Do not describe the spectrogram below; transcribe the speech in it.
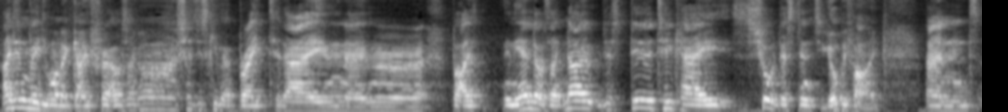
I didn't really want to go for it. I was like, oh, should I just give it a break today? You know, but I, in the end I was like, no, just do the 2K, it's short distance, you'll be fine. And,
